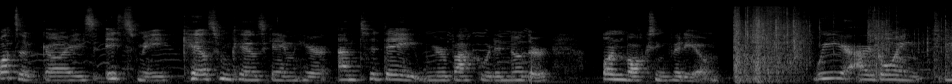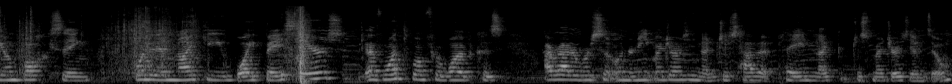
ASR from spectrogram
What's up guys, it's me, Kayls from Kayls Gaming here, and today we are back with another unboxing video. We are going to be unboxing one of the Nike white base layers. I've wanted one for a while because I'd rather wear something underneath my jersey than just have it plain like just my jersey on its own.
